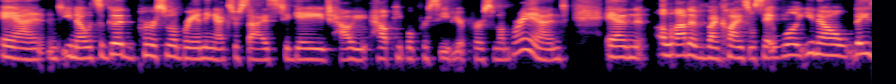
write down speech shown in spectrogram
And, you know, it's a good personal branding exercise to gauge how you, how people perceive your personal brand. And a lot of my clients will say, well, you know, they,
